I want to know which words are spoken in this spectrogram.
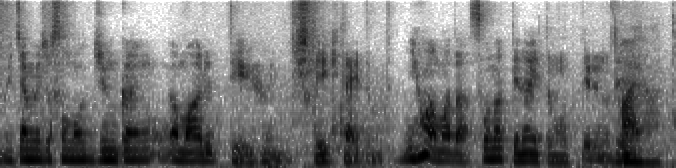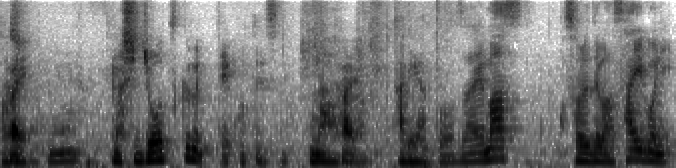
めちゃめちゃその循環が回るっていうふうにしていきたいと思って日本はまだそうなってないと思ってるので、はいはい、確かにね。まあ、市場を作るっていうことですね。なるほど、はい。ありがとうございます。それでは最後に、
